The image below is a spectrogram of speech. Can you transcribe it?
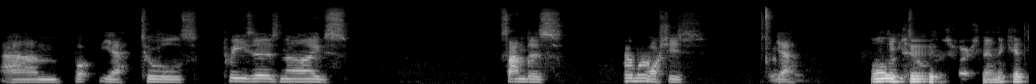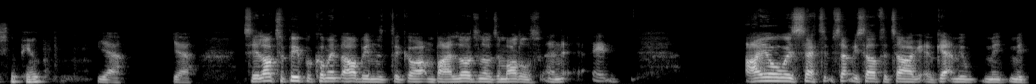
Um, but yeah, tools, tweezers, knives, sanders, Hammer. washes. Yeah, All the tools first, then the kits, the paint. yeah, yeah. See, lots of people come into the hobby and they go out and buy loads and loads of models, and it, I always set set myself the target of getting me me, me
